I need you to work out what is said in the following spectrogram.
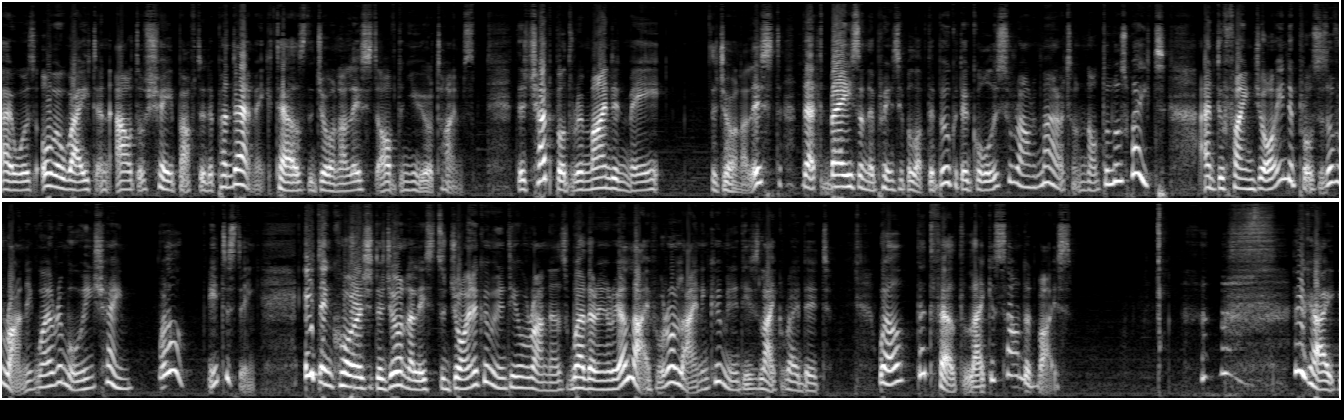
I was overweight and out of shape after the pandemic, tells the journalist of the New York Times. The chatbot reminded me the journalist, that based on the principle of the book, the goal is to run a marathon, not to lose weight, and to find joy in the process of running while removing shame. Well, interesting. It encouraged the journalist to join a community of runners, whether in real life or online in communities like Reddit. Well, that felt like a sound advice. okay,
